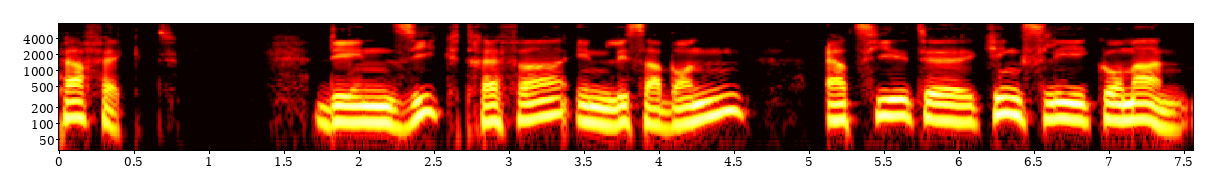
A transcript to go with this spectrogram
perfekt. Den Siegtreffer in Lissabon erzielte Kingsley Coman.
